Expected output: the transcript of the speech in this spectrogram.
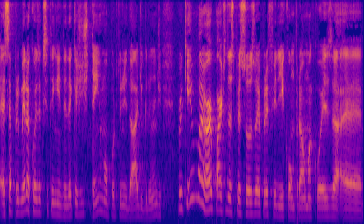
essa é a primeira coisa que você tem que entender, que a gente tem uma oportunidade grande, porque a maior parte das pessoas vai preferir comprar uma coisa... É,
